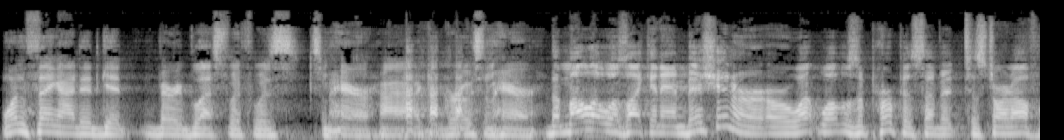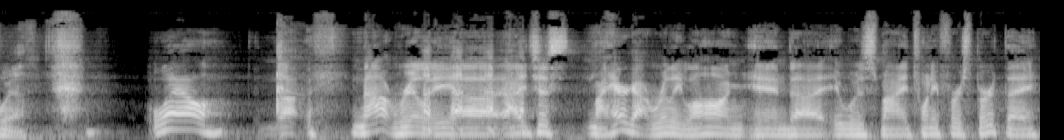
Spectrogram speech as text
one thing I did get very blessed with was some hair. I, I could grow some hair. The mullet was like an ambition, or, or what? What was the purpose of it to start off with? Well, not, not really. Uh, I just my hair got really long, and uh, it was my 21st birthday,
